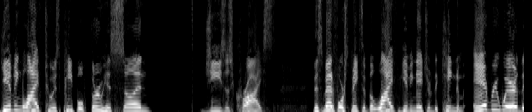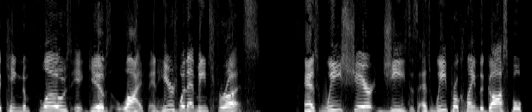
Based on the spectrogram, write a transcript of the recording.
giving life to his people through his Son, Jesus Christ. This metaphor speaks of the life giving nature of the kingdom. Everywhere the kingdom flows, it gives life. And here's what that means for us. As we share Jesus, as we proclaim the gospel,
